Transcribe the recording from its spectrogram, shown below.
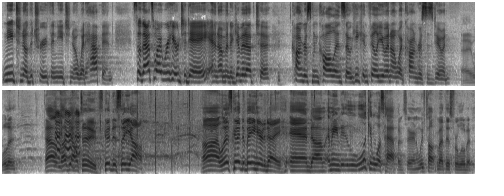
need to know the truth and need to know what happened. So that's why we're here today, and I'm going to give it up to Congressman Collins so he can fill you in on what Congress is doing. Hey, well, I love y'all too. It's good to see y'all. All right, well, it's good to be here today. And um, I mean, look at what's happened, Sara, and we've talked about this for a little bit.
